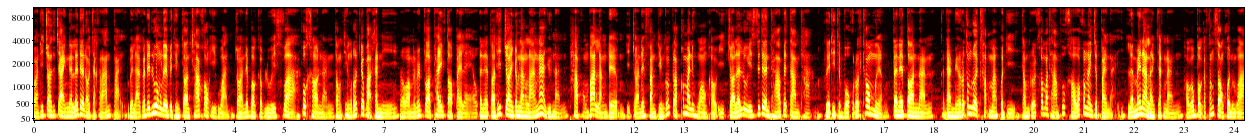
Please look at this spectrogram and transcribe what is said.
ก่อนที่จอห์นจะจ่ายเงินและเดินออกจากร้านไป เวลาก็ได้ล่วงเลยไปถึงตอนเช้าของอีกวัน จอห์นได้บอกกับลูอิสว่า พวกเขานั้นต้องทิ้งรถกระบะคันนี้เพราะว่ามันไม่ปลอดภัยอีกต่อไปแล้วแต่ในตอนที่จอห์นกำลังล้างหน้าอยู่นั้น ภาพของบ้านหลังเดิม ที่จอห์นได้ฝันถึงก็กลับเข้ามาในหัวของเขาอีกจอห์นและลูอิสได้เดินเท้าไปตามทาง เพื่อที่จะโบกรถเข้าเมือง แต่ในตอนนั้นก็ดันมีรถตำรวจขับมาพอดีตำรวจเข้ามาถามพวกเขาว่ากำลังจะไปไหน และไม่นานหลังจากนั้น เขาก็บอกกับทั้งสองคนว่า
